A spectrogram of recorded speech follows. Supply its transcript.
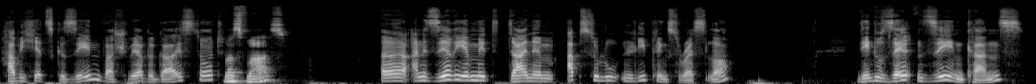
habe ich jetzt gesehen, war schwer begeistert. Was war's? Äh, eine Serie mit deinem absoluten Lieblingswrestler, den du selten sehen kannst.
